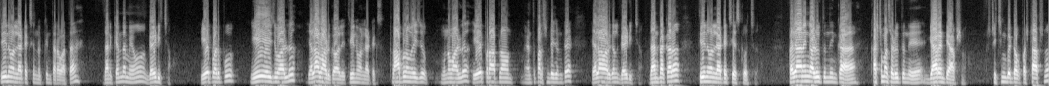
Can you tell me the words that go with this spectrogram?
త్రీ వన్ లాటెక్స్ నొక్కిన తర్వాత దాని కింద మేము గైడ్ ఇచ్చాం. ఏ పరుపు ఏ ఏజ్ వాళ్ళు ఎలా వాడుకోవాలి three one latex problem age ఉన్నవాళ్ళు ఏ ప్రాబ్లం ఎంత పర్సంటేజ్ ఉంటే ఎలా వాడుకోవాలని గైడ్ ఇచ్చాం. దాని ప్రకారం త్రీ వన్ లాటెక్స్ వేసుకోవచ్చు ప్రధానంగా అడుగుతుంది ఇంకా కస్టమర్స్ అడుగుతుంది గ్యారంటీ ఆప్షన్ స్టిచ్చింగ్ బెడ్ ఒక first option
